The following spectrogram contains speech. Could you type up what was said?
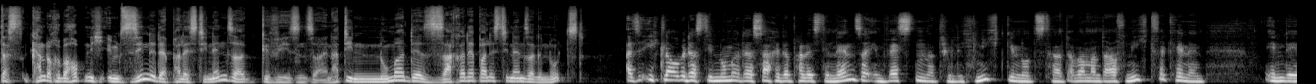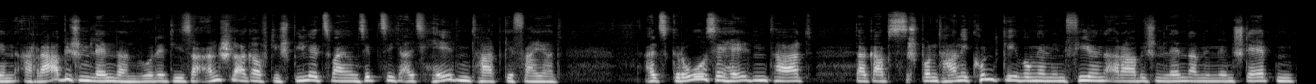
das kann doch überhaupt nicht im Sinne der Palästinenser gewesen sein. Hat die Nummer der Sache der Palästinenser genutzt? Also ich glaube, dass die Nummer der Sache der Palästinenser im Westen natürlich nicht genutzt hat, aber man darf nicht verkennen, in den arabischen Ländern wurde dieser Anschlag auf die Spiele 72 als Heldentat gefeiert. Als große Heldentat. Da gab es spontane Kundgebungen in vielen arabischen Ländern, in den Städten,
